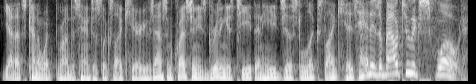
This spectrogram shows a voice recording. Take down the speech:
yeah, that's kind of what Ron DeSantis looks like here. He was asked some question, he's gritting his teeth and he just looks like his head is about to explode.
